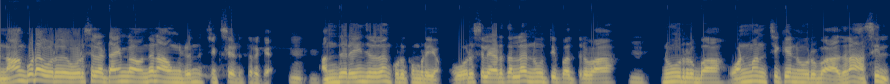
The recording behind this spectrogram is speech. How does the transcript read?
நான் கூட ஒரு ஒரு சில டைம்ல வந்து நான் அவங்ககிட்ட இருந்து சிக்ஸ் எடுத்திருக்கேன். அந்த ரேஞ்சில் தான் கொடுக்க முடியும். ஒரு சில இடத்துல நூத்தி பத்து ரூபா. நூறு ரூபாய் ஒன் மந்த் சிக்கன் நூறு ரூபாய் அதெல்லாம் அசில்.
